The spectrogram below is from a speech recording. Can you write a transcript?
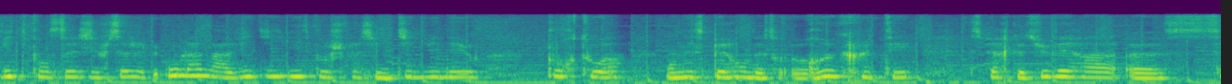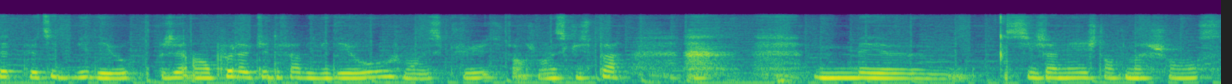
vite foncé, j'ai vu ça, j'ai fait oula là, vite, vite, vite, faut que je fasse une petite vidéo pour toi en espérant d'être recrutée. J'espère que tu verras euh, cette petite vidéo. J'ai un peu l'habitude de faire des vidéos, je m'en excuse, enfin je m'en excuse pas. Mais euh, si jamais je tente ma chance,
